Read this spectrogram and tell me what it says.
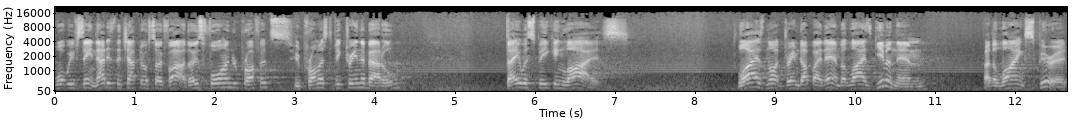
what we've seen. That is the chapter so far. Those 400 prophets who promised victory in the battle, they were speaking lies Lies not dreamed up by them, but lies given them by the lying spirit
